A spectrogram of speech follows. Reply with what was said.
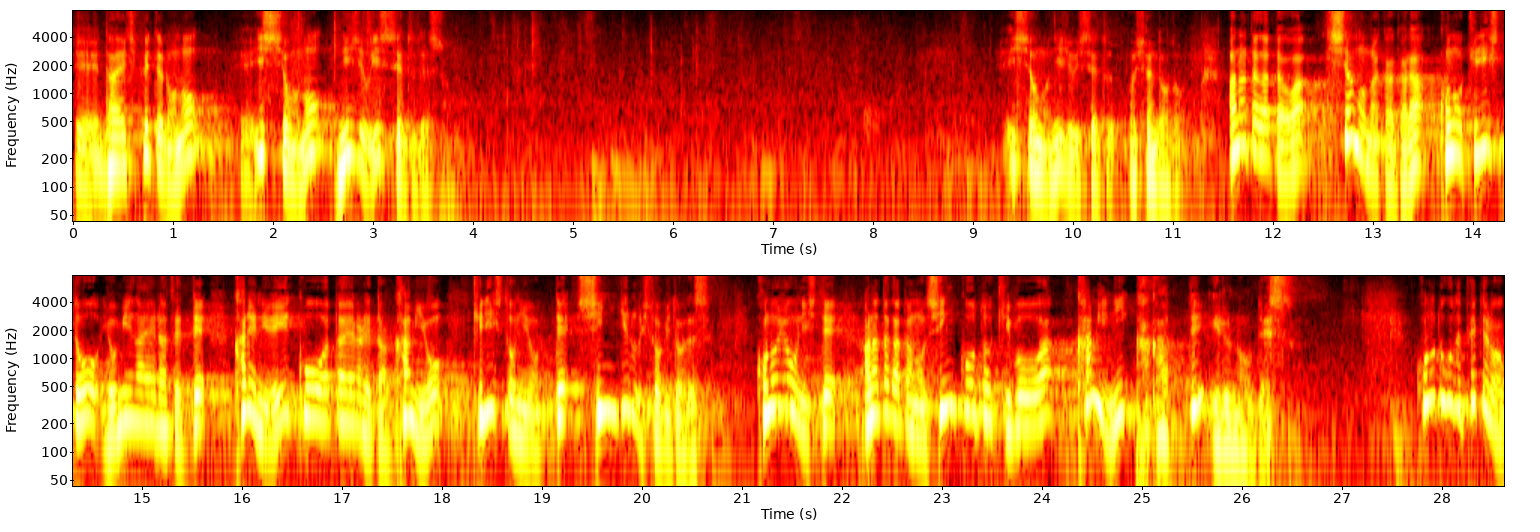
え第一ペテロの一章の21節です。一章の21節ご一緒にどうぞ。あなた方は死者の中からこのキリストをよみがえらせて彼に栄光を与えられた神をキリストによって信じる人々です。このようにしてあなた方の信仰と希望は神にかかっているのです。このところでペテロは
